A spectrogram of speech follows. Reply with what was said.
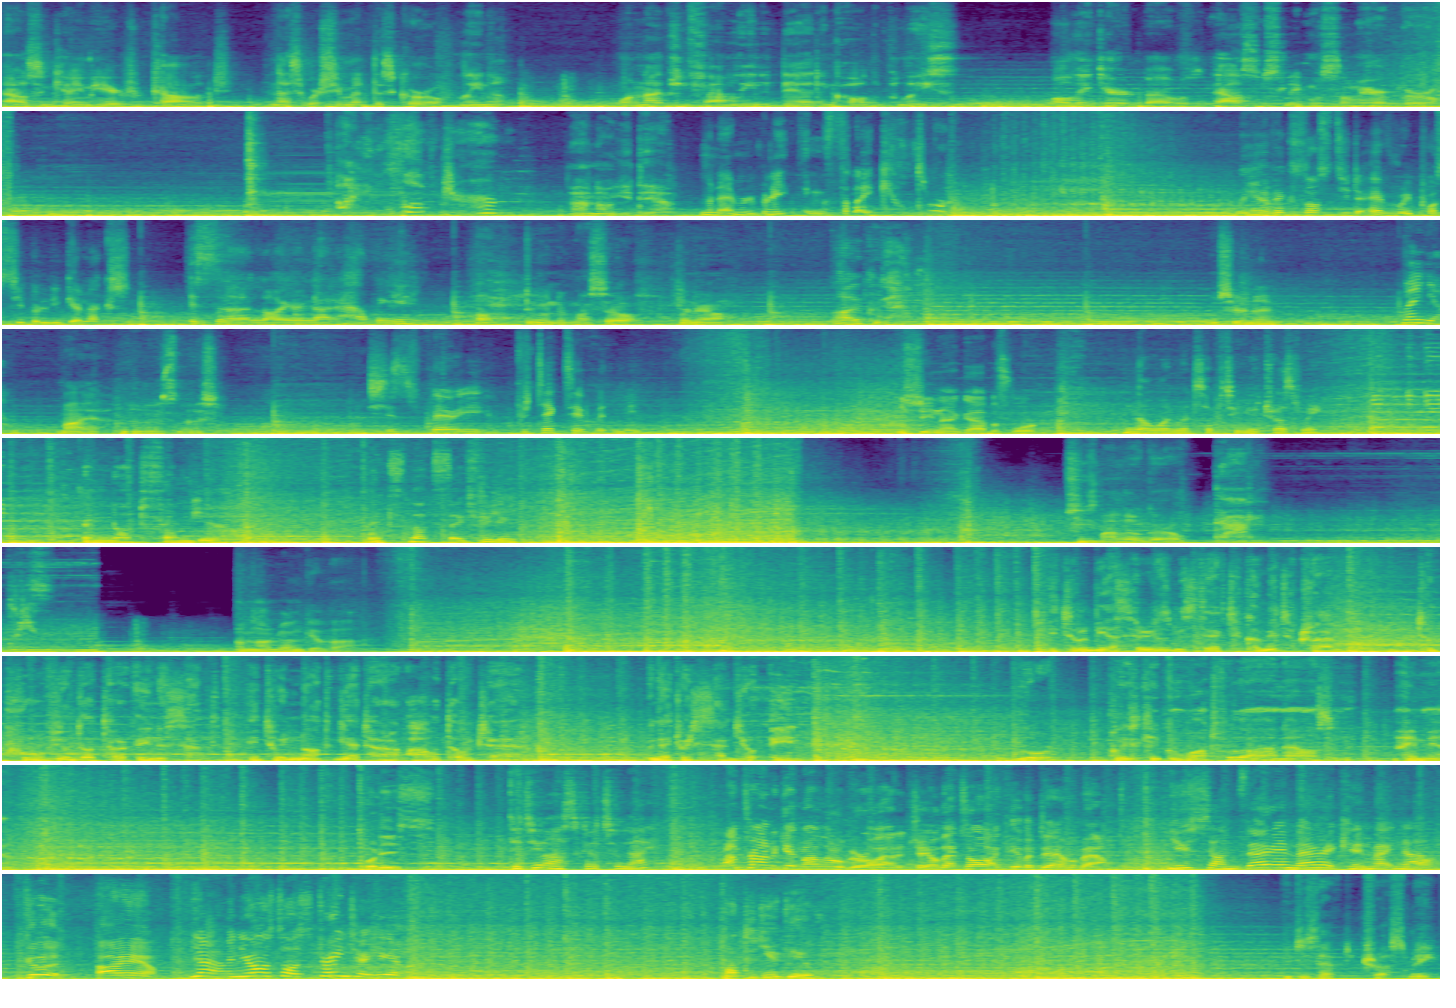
Allison came here for college, and that's where she met this girl, Lena. One night she found Lena dead and called the police. All they cared about was Allison sleeping with some Arab girl. I loved her, I know you did. but everybody thinks that I killed her. We have exhausted every possible legal action. Is the lawyer not helping you? I'm doing it myself for now. I could help. What's your name? Maya. Maya. Oh, that's nice. She's very protective with me. You seen that guy before? No one would talk to you, trust me. I'm not from here. It's not safe for you. She's my little girl. Give up. It will be a serious mistake to commit a crime to prove your daughter innocent. It will not get her out of jail. And it will send you in. Lord, please keep a watchful eye on Allison. Amen. Police. Did you ask her to lie? I'm trying to get my little girl out of jail. That's all I give a damn about. You sound very American right now. Good, I am. Yeah, and you're also a stranger here. What did you do? You just have to trust me.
